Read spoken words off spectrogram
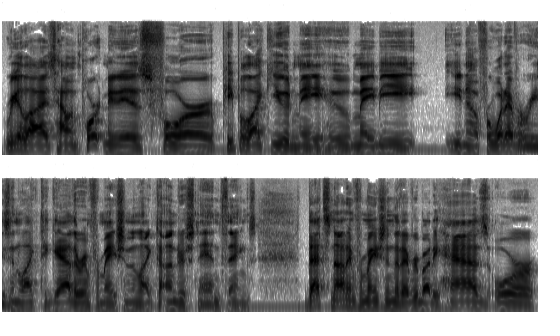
realize how important it is for people like you and me who maybe you know, for whatever reason, like to gather information and like to understand things. That's not information that everybody has, or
